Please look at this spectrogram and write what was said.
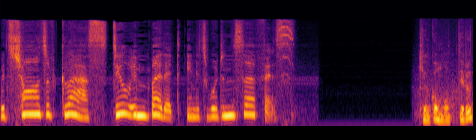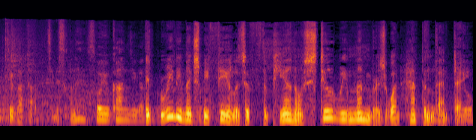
with shards of glass still embedded in its wooden surface. It really makes me feel as if the piano still remembers what happened that day.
